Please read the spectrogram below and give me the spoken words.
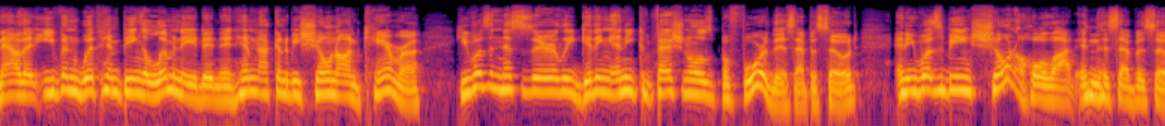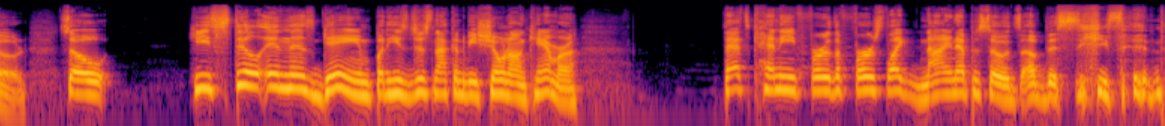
Now that even with him being eliminated and him not going to be shown on camera, he wasn't necessarily getting any confessionals before this episode, and he wasn't being shown a whole lot in this episode. So he's still in this game, but he's just not going to be shown on camera. That's Kenny for the first like nine episodes of this season.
